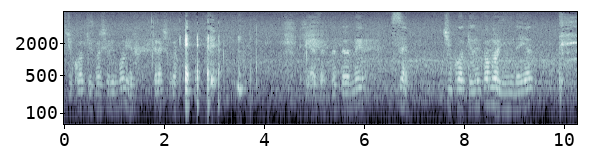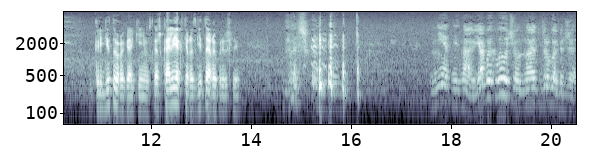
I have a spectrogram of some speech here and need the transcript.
с Чукотки с большой любовью. Хорошо. Сейчас от родных с Чукотки, ну по морде не дает. Кредиторы какие-нибудь, скажешь, коллекторы с гитарой пришли. Нет, не знаю. Я бы их выучил, но это другой бюджет.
